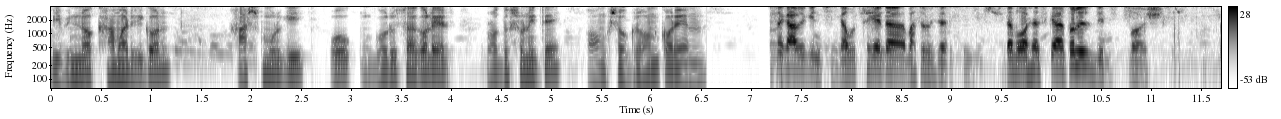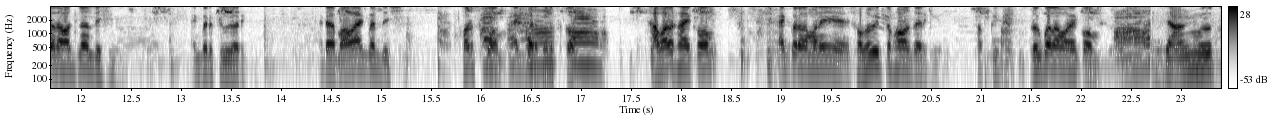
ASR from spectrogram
বিভিন্ন খামারিগণ হাঁস মুরগি ও গরু ছাগলের প্রদর্শনীতে অংশগ্রহণ করেন। একটা গাভি কিনছি গাভুর থেকে এটা বাছুর হয়েছে আর কি। এটা বয়স আজকে চল্লিশ দিন বয়স। তারা অরিজিনাল দেশি একবার ফিউর আর কি। এটা মামা একবার দেশি খরচ কম একবার খরচ কম। খাবারও খায় কম একবার মানে স্বভাবিত খাওয়া যায় আর কি সবকিছু। রোগবালা আমার কম। যে আমি মূলত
